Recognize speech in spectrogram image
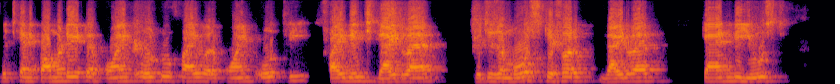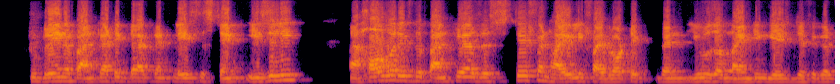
which can accommodate a 0.025 or a 0.035 inch guide wire, which is a more stiffer guide wire, can be used to drain a pancreatic duct and place the stent easily. However, if the pancreas is stiff and highly fibrotic, then use of 19 gauge difficult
